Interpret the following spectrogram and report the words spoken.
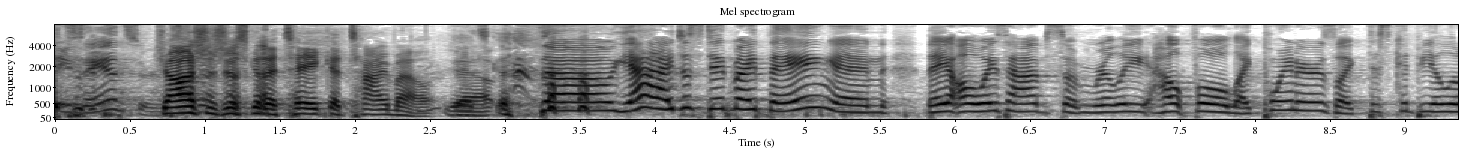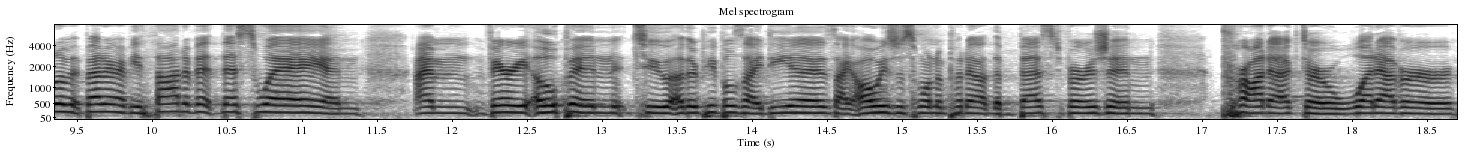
These answers. Josh is just going to take a timeout. Yeah. so yeah, I just did my thing, and they always have some really helpful like pointers, like this could be a little bit better. Have you thought of it this way? And I'm very open to other people's ideas. I always just want to put out the best version product or whatever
